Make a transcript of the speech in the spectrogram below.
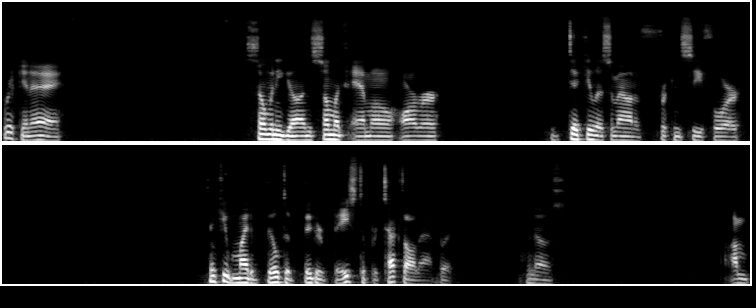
Frickin' A. So many guns, so much ammo, armor. Ridiculous amount of frickin' C4. I think he might have built a bigger base to protect all that, but who knows? I'm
